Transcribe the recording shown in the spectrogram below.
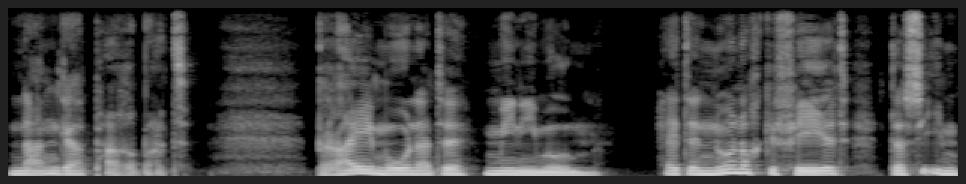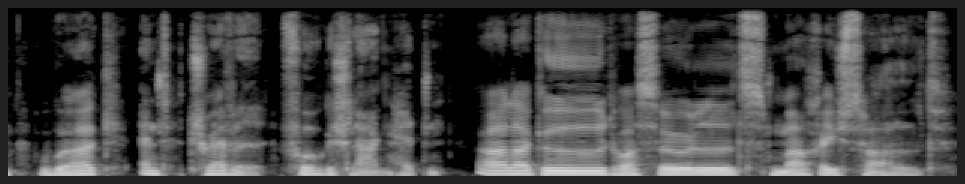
Nanga Parbat. Drei Monate Minimum. Hätte nur noch gefehlt, dass sie ihm Work and Travel vorgeschlagen hätten. Aller gut, was soll's, mach ich's halt.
